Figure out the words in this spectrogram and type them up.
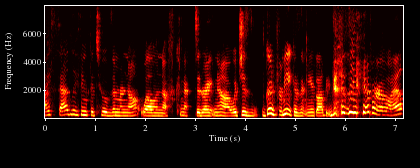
I sadly think the two of them are not well enough connected right now, which is good for me because it means I'll be busy for a while.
